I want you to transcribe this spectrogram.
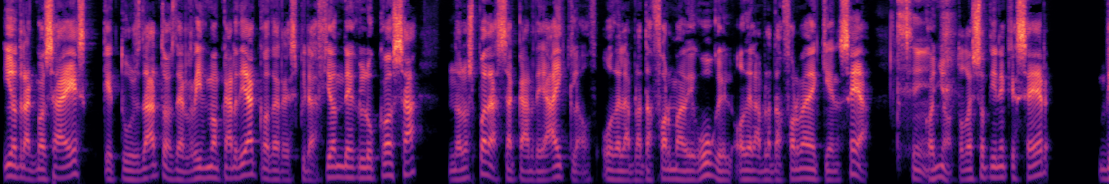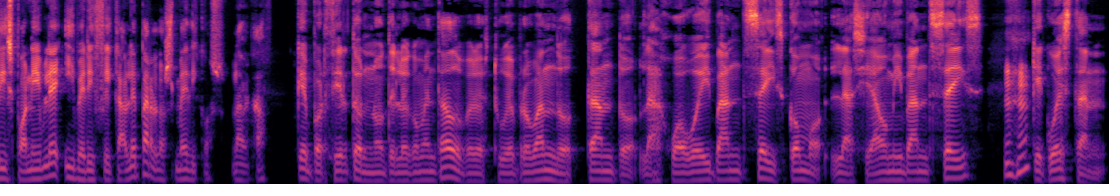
Y otra cosa es que tus datos del ritmo cardíaco, de respiración de glucosa, no los puedas sacar de iCloud o de la plataforma de Google o de la plataforma de quien sea. Coño, todo eso tiene que ser disponible y verificable para los médicos, la verdad. Que por cierto, no te lo he comentado, pero estuve probando tanto la Huawei Band 6 como la Xiaomi Band 6, que cuestan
